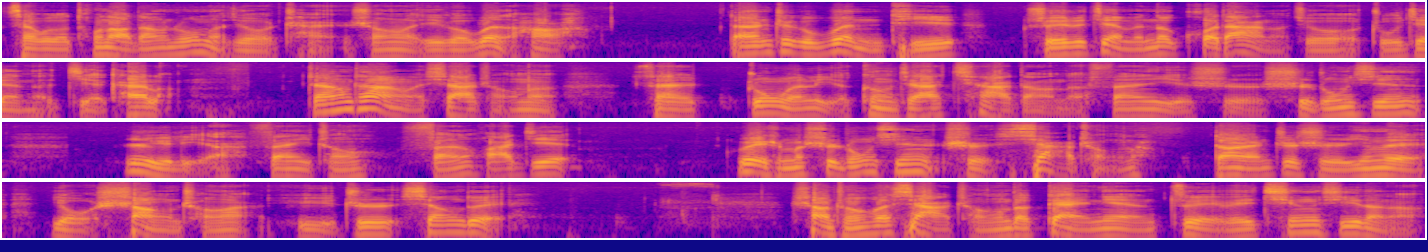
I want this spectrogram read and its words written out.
在我的头脑当中呢就产生了一个问号啊。当然，这个问题随着见闻的扩大呢，就逐渐的解开了。downtown 下城呢，在中文里更加恰当的翻译是市中心，日语里啊翻译成繁华街。为什么市中心是下城呢？当然，这是因为有上城啊与之相对。上城和下城的概念最为清晰的呢，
